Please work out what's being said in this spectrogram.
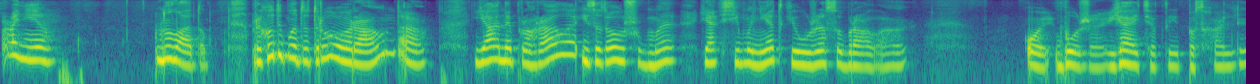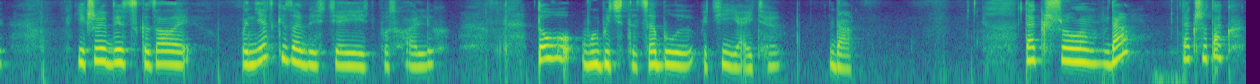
А ні. Ну ладно. Приходимо до другого раунду. Я не програла із-за того, що ми, я всі монетки вже собрала. Ой, Боже, яйця ти пасхальні. Якщо я десь сказала монетки замість яєць пасхальних, то, вибачте, це були оці яйця. Да. Так що, да, так що так.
